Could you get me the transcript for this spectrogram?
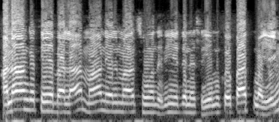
අනාගතයේ බලා මා නෙල්මල් සුවඳ විහෙදෙන ශ්‍රීමුක පත්මයෙන්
